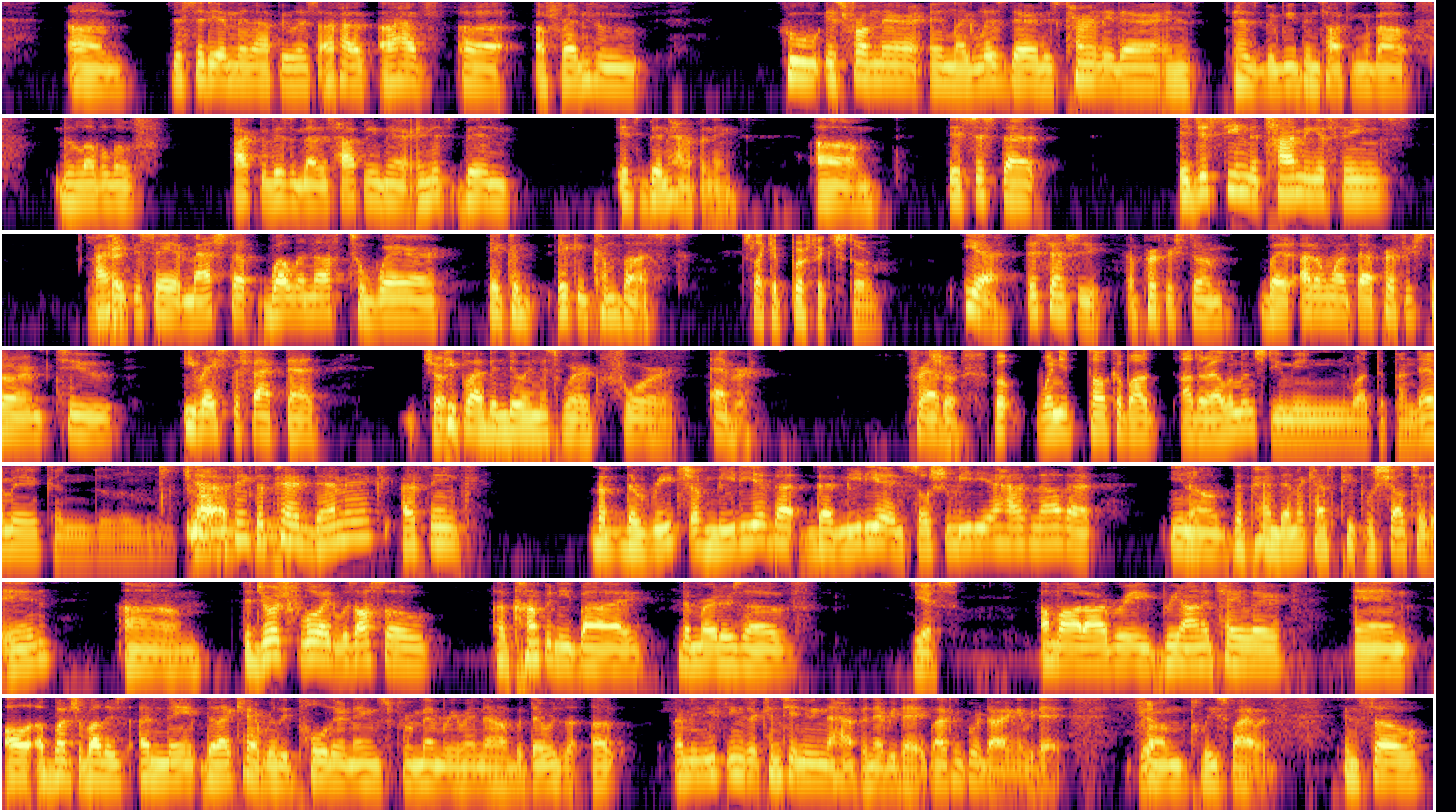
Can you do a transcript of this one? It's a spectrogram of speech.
um, the city of Minneapolis. I've had, I have, uh, a friend who, who is from there and like lives there and is currently there and is, has been, we've been talking about the level of activism that is happening there and it's been, it's been happening. Um, it's just that it just seemed the timing of things I hate to say it matched up well enough to where it could it could combust. it's like a perfect storm Yeah, essentially a perfect storm. But I don't want that perfect storm to erase the fact that sure people have been doing this work forever. Forever. Sure, but when you talk about other elements, do you mean what the pandemic and um, Yeah, I think the and- pandemic, I think the the reach of media that that media and social media has now that you Yeah. know the pandemic has people sheltered in. Um, the George Floyd was also accompanied by the murders of Yes, Ahmaud Arbery, Breonna Taylor, and all a bunch of others unnamed that I can't really pull their names from memory right now. But there was a, a I mean, these things are continuing to happen every day. Black people are dying every day from police violence, and so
